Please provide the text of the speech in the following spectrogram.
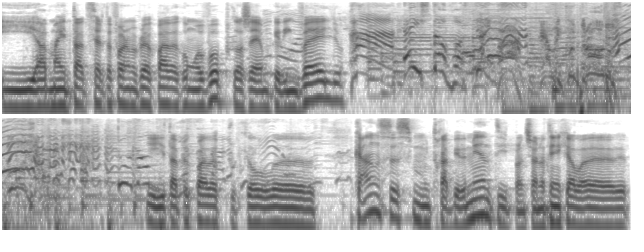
E a mãe está de certa forma preocupada com o avô porque ele já é um bocadinho velho. Ah, aí estão vocês! Ah, ela encontrou-nos! e está preocupada porque ele uh, cansa-se muito rapidamente e pronto, já não tem aquela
